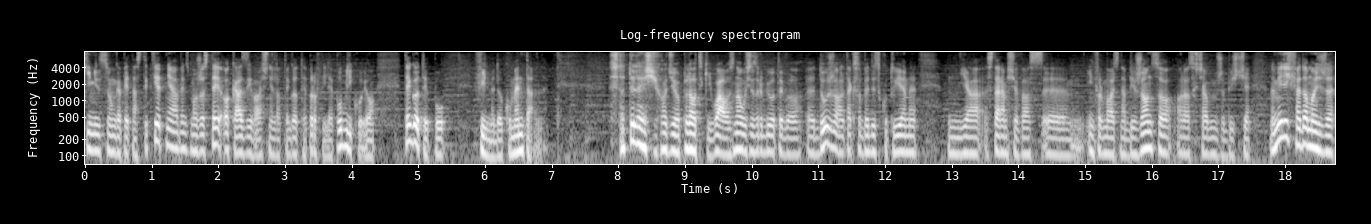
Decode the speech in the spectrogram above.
Kim Il-sunga 15 kwietnia, więc może z tej okazji właśnie dlatego te profile publikują tego typu filmy dokumentalne. To tyle jeśli chodzi o plotki. Wow, znowu się zrobiło tego e, dużo, ale tak sobie dyskutujemy. Ja staram się Was e, informować na bieżąco oraz chciałbym, żebyście no, mieli świadomość, że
